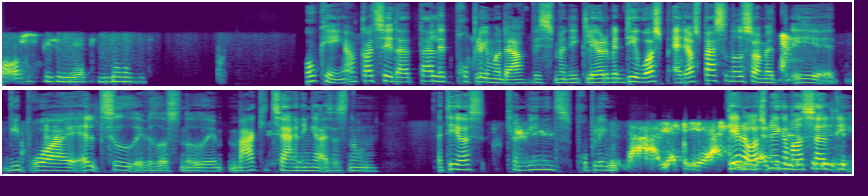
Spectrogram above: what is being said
at også spise mere klimavenligt. Okay, jeg kan godt se, at der, der er lidt problemer der, hvis man ikke laver det. Men det er, jo også, er det også bare sådan noget som, at øh, vi bruger altid øh, hvad hedder sådan noget, øh, markiterninger, altså sådan nogle... Er det også convenience-problem? Nej, ja, det er... Det er der også mega meget salt i.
